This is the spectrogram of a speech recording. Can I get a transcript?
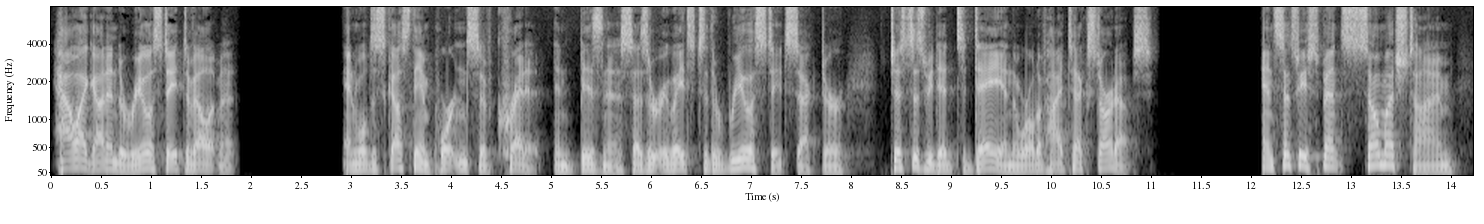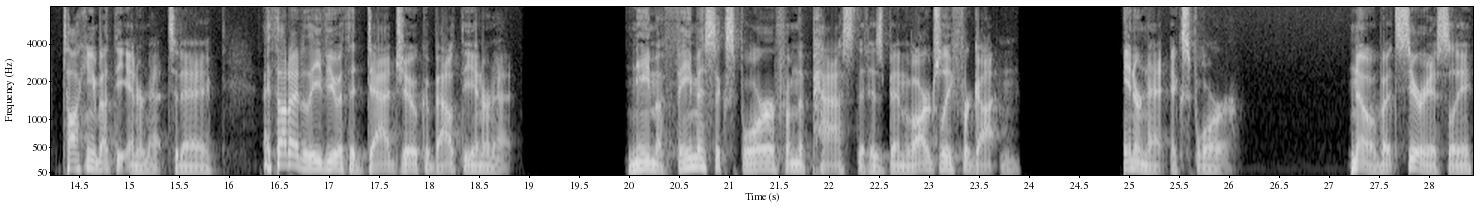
How I Got into Real Estate Development. And we'll discuss the importance of credit in business as it relates to the real estate sector, just as we did today in the world of high tech startups. And since we've spent so much time talking about the internet today, I thought I'd leave you with a dad joke about the internet. Name a famous explorer from the past that has been largely forgotten. Internet Explorer. No, but seriously,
